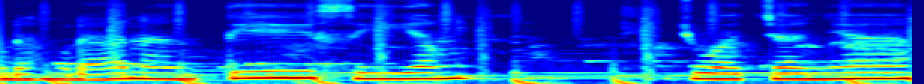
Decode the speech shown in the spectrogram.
Mudah-mudahan nanti siang cuacanya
